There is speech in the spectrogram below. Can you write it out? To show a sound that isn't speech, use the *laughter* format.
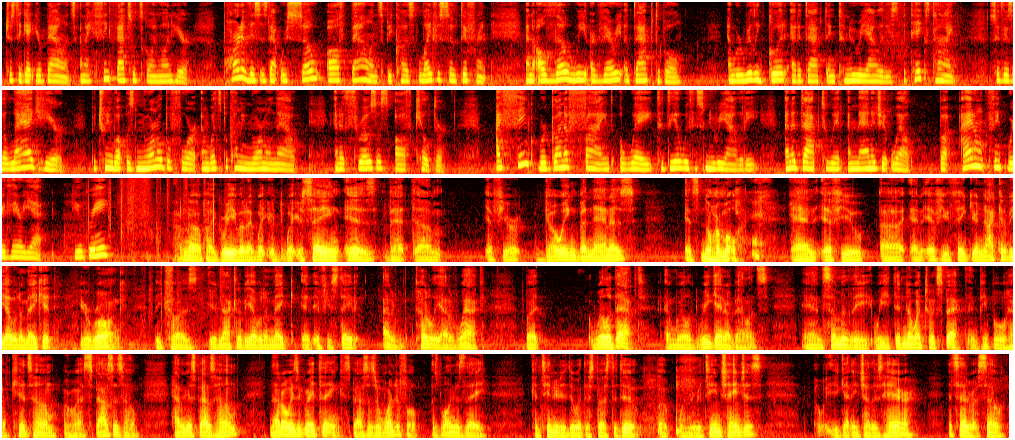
just to get your balance. And I think that's what's going on here. Part of this is that we're so off balance because life is so different. And although we are very adaptable and we're really good at adapting to new realities, it takes time. So there's a lag here between what was normal before and what's becoming normal now, and it throws us off kilter. I think we're going to find a way to deal with this new reality and adapt to it and manage it well. But I don't think we're there yet. Do you agree? I don't know if I agree, but I, what you're what you're saying is that um, if you're going bananas, it's normal, *laughs* and if you uh, and if you think you're not going to be able to make it, you're wrong, because you're not going to be able to make it if you stayed out of totally out of whack, but we'll adapt and we'll regain our balance. And some of the we didn't know what to expect, and people who have kids home or who have spouses home, having a spouse home, not always a great thing. Spouses are wonderful as long as they continue to do what they're supposed to do. But when the routine changes, you get in each other's hair, etc. So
